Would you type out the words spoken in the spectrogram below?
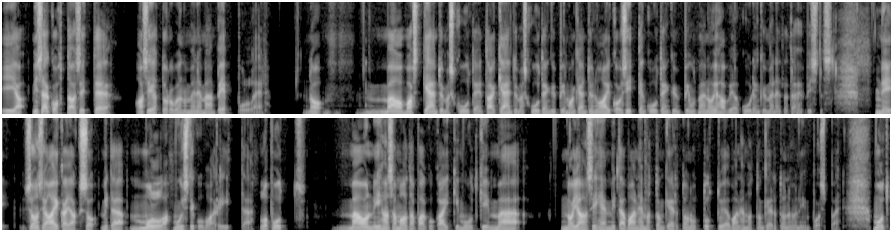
Ja missä kohtaa sitten asiat on ruvennut menemään peppulleen? No, mä oon vasta kääntymässä kuuteen, tai kääntymässä 60, mä oon kääntynyt aikoin sitten 60, mutta mä en ole ihan vielä 60 tätä hypistessä. Niin se on se aikajakso, mitä mulla muistikuvaa riittää. Loput, mä oon ihan samalla tapaa kuin kaikki muutkin. Mä nojaan siihen, mitä vanhemmat on kertonut, tuttuja vanhemmat on kertonut ja niin poispäin. Mutta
